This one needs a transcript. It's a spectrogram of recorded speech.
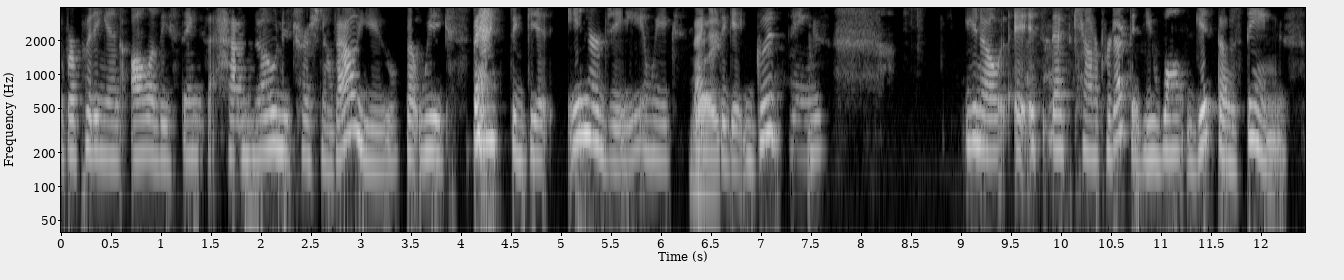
if we're putting in all of these things that have no nutritional value, but we expect to get energy and we expect right to get good things, you know, it- it's that's counterproductive. You won't get those things.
